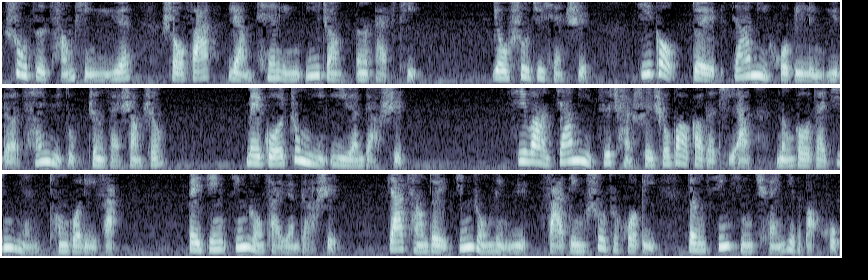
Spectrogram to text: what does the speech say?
数字藏品预约，首发两千零一张 NFT。有数据显示，机构对加密货币领域的参与度正在上升。美国众议议员表示，希望加密资产税收报告的提案能够在今年通过立法。北京金融法院表示，加强对金融领域法定数字货币等新型权益的保护。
